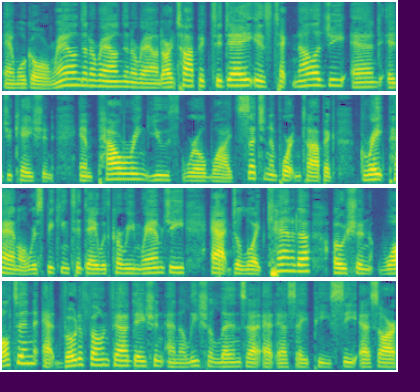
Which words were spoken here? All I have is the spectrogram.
and we'll go around and around and around. Our topic today is technology and education, empowering youth worldwide. Such an important topic. Great panel. We're speaking today with Kareem Ramji at Deloitte Canada, Oisin Walton at Vodafone Foundation, and Alicia Lenze at SAP CSR.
